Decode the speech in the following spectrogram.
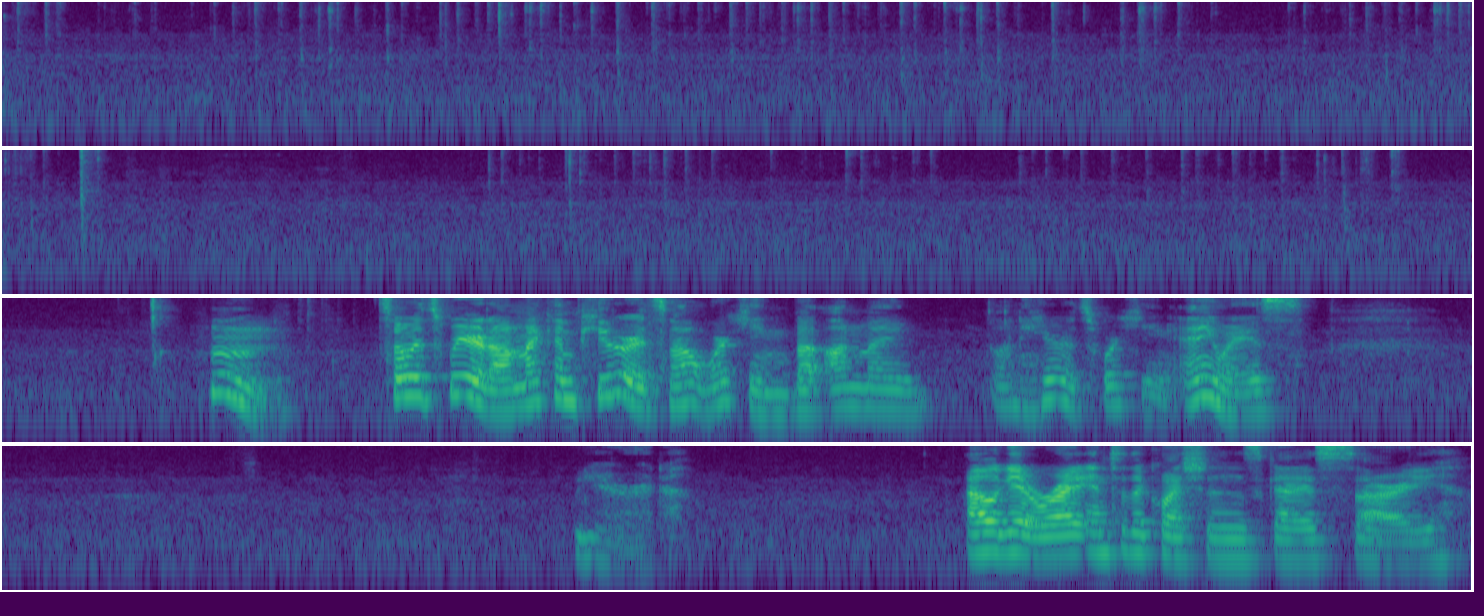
Hmm. So it's weird. On my computer, it's not working, but on my on here, it's working. Anyways. Weird. I will get right into the questions, guys. Sorry.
